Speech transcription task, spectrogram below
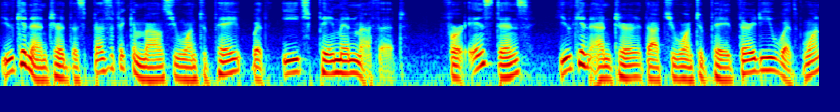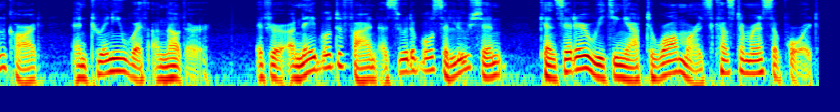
You can enter the specific amounts you want to pay with each payment method. For instance, you can enter that you want to pay 30 with one card and 20 with another. If you're unable to find a suitable solution, consider reaching out to Walmart's customer support.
